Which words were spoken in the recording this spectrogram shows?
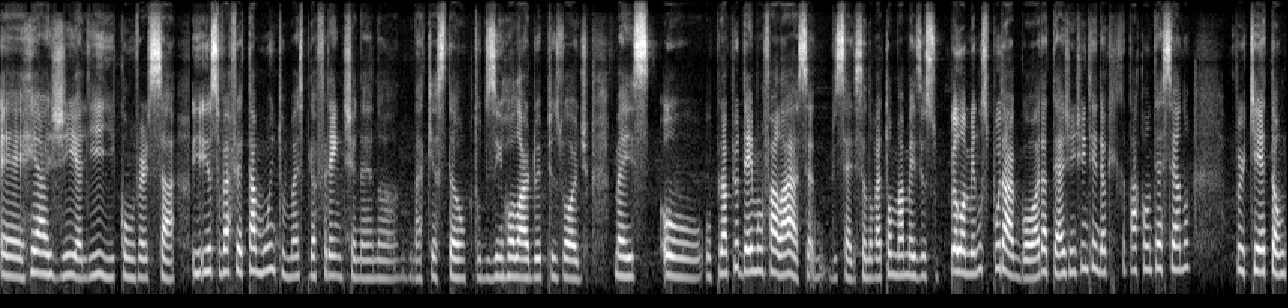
é, reagir ali e conversar. E isso vai afetar muito mais pra frente, né, na, na questão do desenrolar do episódio. Mas o, o próprio Damon falar, ah, você não vai tomar mais isso, pelo menos por agora, até a gente entender o que, que tá acontecendo. Porque estão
